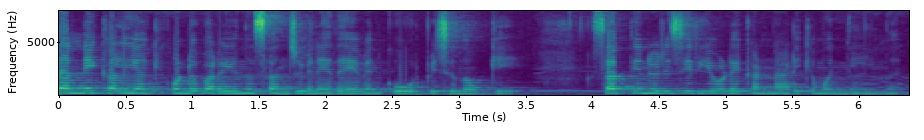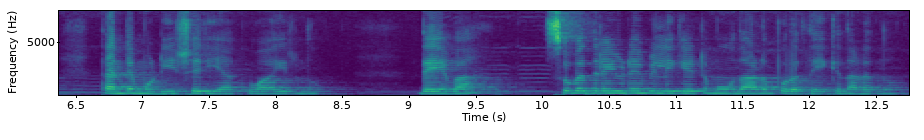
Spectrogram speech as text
തന്നെ കളിയാക്കിക്കൊണ്ട് പറയുന്ന സഞ്ജുവിനെ ദേവൻ കൂർപ്പിച്ചു നോക്കി. സത്യൻ ഒരു ചിരിയോടെ കണ്ണാടിക്ക് മുന്നിൽ നിന്ന് തന്റെ മുടി ശരിയാക്കുമായിരുന്നു ദേവ സുഭദ്രയുടെ വിളി കേട്ട് മൂന്നാളും പുറത്തേക്ക് നടന്നു.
